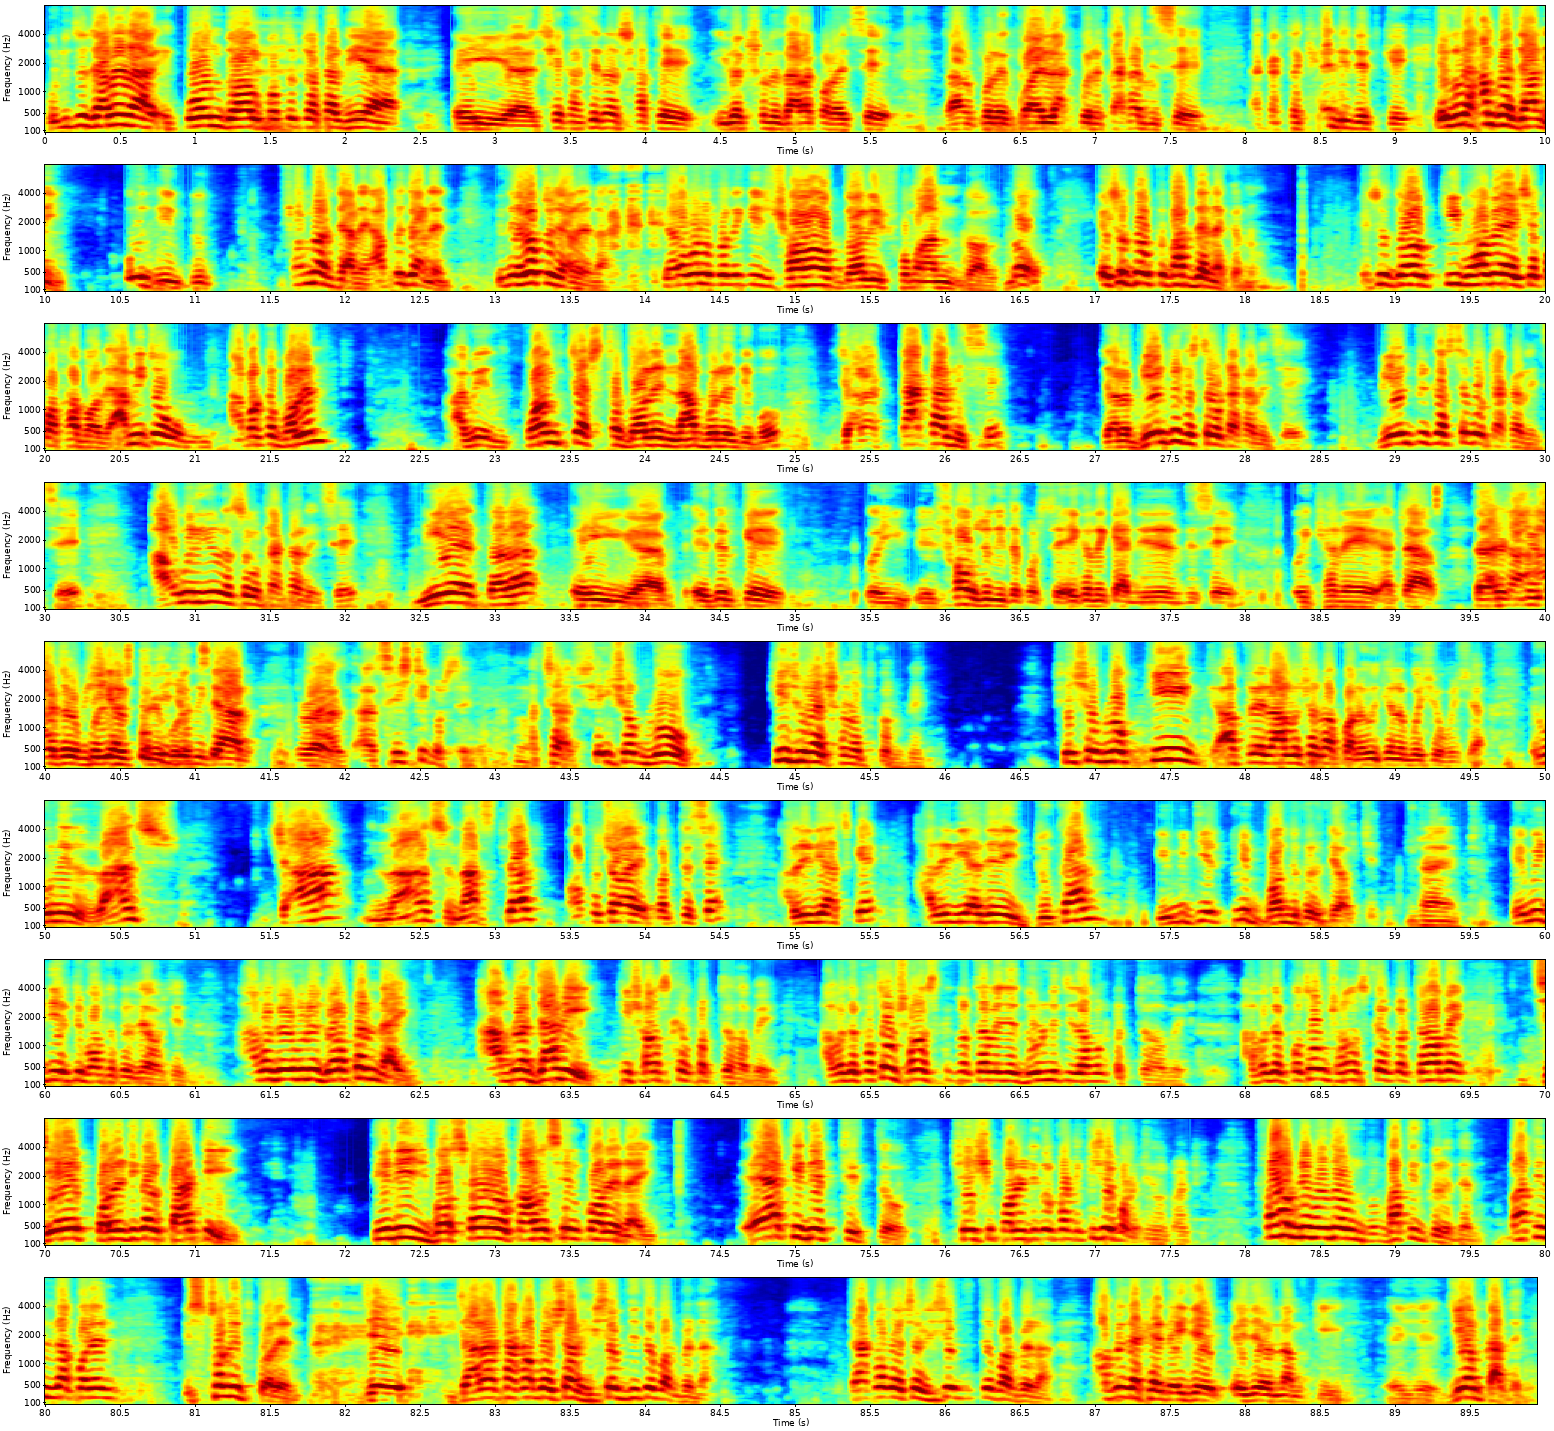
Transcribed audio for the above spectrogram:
উনি তো জানে না কোন দল কত টাকা নিয়ে এই শেখ হাসিনার সাথে ইলেকশনে দাঁড়া করাইছে, তারপরে কয় লাখ করে টাকা দিছে, এক একটা ক্যান্ডিডেটকে এগুলো আমরা জানি। সম্রাট জানে, আপনি জানেন, কিন্তু এরা তো জানে না। যারা মনে করে কি সব দলই সমান দল? নো এসব দলকে বাদ দেয় না কেন? এসব দল কীভাবে এসে কথা বলে? আমি তো, আমাকে বলেন, আমি পঞ্চাশটা দলের নাম বলে দিব, যারা টাকা নিচ্ছে যারা বিএনপির কাছ থেকেও টাকা নিচ্ছে বিএনপির কাছ থেকেও টাকা নিচ্ছে আওয়ামী লীগের কাছ থেকেও টাকা নিচ্ছে নিয়ে তারা এই এদেরকে ওই সহযোগিতা করছে এখানে ক্যান্ডিডেট দিছে ওইখানে একটা। প্রতিযোগিতার সৃষ্টি করছে। আচ্ছা সেই সব লোক কি জুলাই সনদ করবে? সেসব লোক কি আপনার আলোচনা করে ওইখানে বসে বসে? এগুলি লাঞ্চ চা লাঞ্চ নাস্তার অপচয় করতেছে। আলী রিয়াজকে আলী রিয়াজের এই দোকান ইমিডিয়েটলি বন্ধ করে দেওয়া উচিত। ইমিডিয়েটলি বন্ধ করে দেওয়া উচিত। আমাদের ওগুলি দরকার নাই। আমরা জানি কি সংস্কার করতে হবে। আমাদের প্রথম সংস্কার করতে হবে যে দুর্নীতি দমন করতে হবে। আমাদের প্রথম সংস্কার করতে হবে যে পলিটিক্যাল পার্টি তিরিশ বছর কাউন্সিল করে নাই। একই নেতৃত্ব। সেই সে পলিটিক্যাল পার্টি কিসের পলিটিক্যাল পার্টি সব নিবেদন বাতিল করে দেন। বাতিল না করেন স্থগিত করেন যে যারা টাকা পয়সার হিসাব দিতে পারবে না টাকা পয়সার হিসেব দিতে পারবে না। আপনি দেখেন এই যে এই যে ওর নাম কি? এই যে জিএম কাদের।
